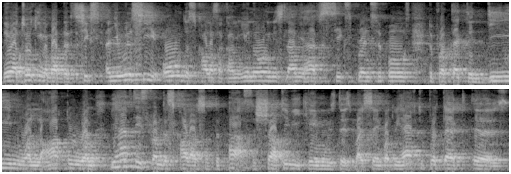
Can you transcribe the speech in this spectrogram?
They were talking about the six, and you will see all the scholars are coming. You know, in Islam you have six principles to protect the deen, wal aql, wal. You have this from the scholars of the past. The Shatibi came with this by saying what we have to protect is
